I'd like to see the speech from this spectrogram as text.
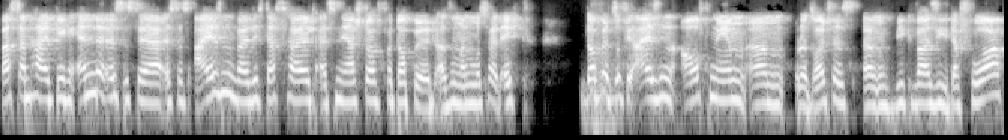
Was dann halt gegen Ende ist, ist der, ist das Eisen, weil sich das halt als Nährstoff verdoppelt. Also man muss halt echt doppelt so viel Eisen aufnehmen ähm, oder sollte es ähm, wie quasi davor,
